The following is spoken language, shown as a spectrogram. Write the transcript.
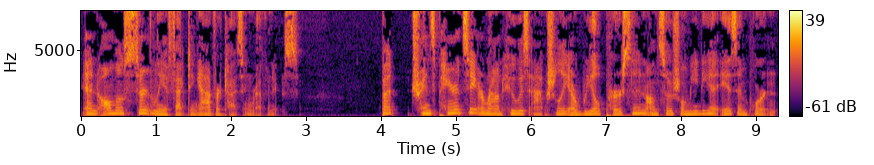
and almost certainly affecting advertising revenues. But transparency around who is actually a real person on social media is important.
